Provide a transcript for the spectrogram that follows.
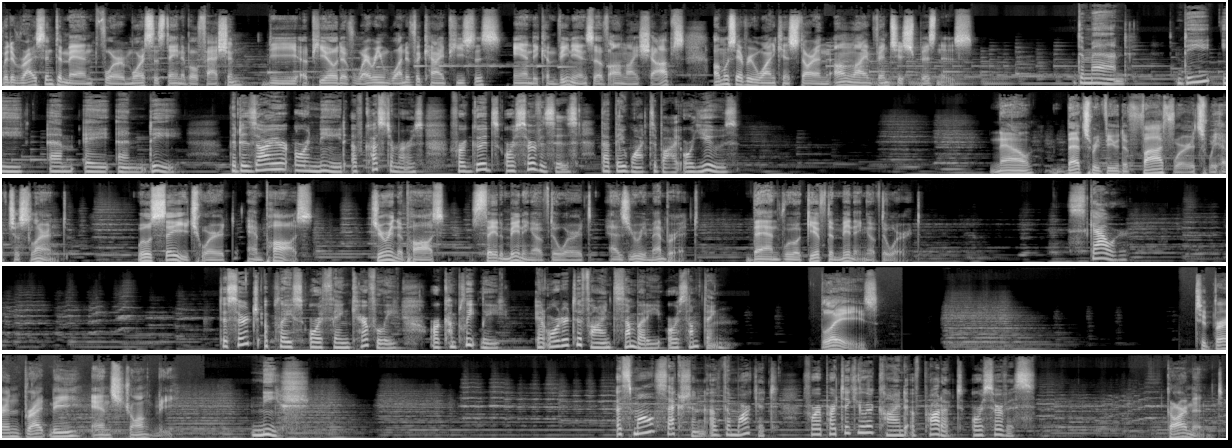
With the rise in demand for more sustainable fashion, the appeal of wearing one of a kind pieces, and the convenience of online shops, almost everyone can start an online vintage business. Demand. D E M A N D. The desire or need of customers for goods or services that they want to buy or use. Now, let's review the five words we have just learned. We'll say each word and pause. During the pause, say the meaning of the word as you remember it. Then we will give the meaning of the word. Scour. To search a place or thing carefully or completely in order to find somebody or something. Blaze. To burn brightly and strongly. Niche. A small section of the market for a particular kind of product or service. Garment.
